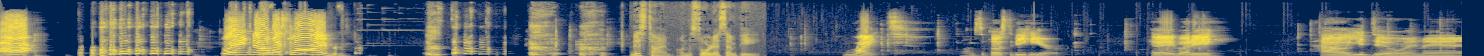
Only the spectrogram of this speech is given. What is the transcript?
Ah! Wait, no, my slime! This time on the Sword SMP. Right. I'm supposed to be here. Hey, buddy. How you doing, man?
